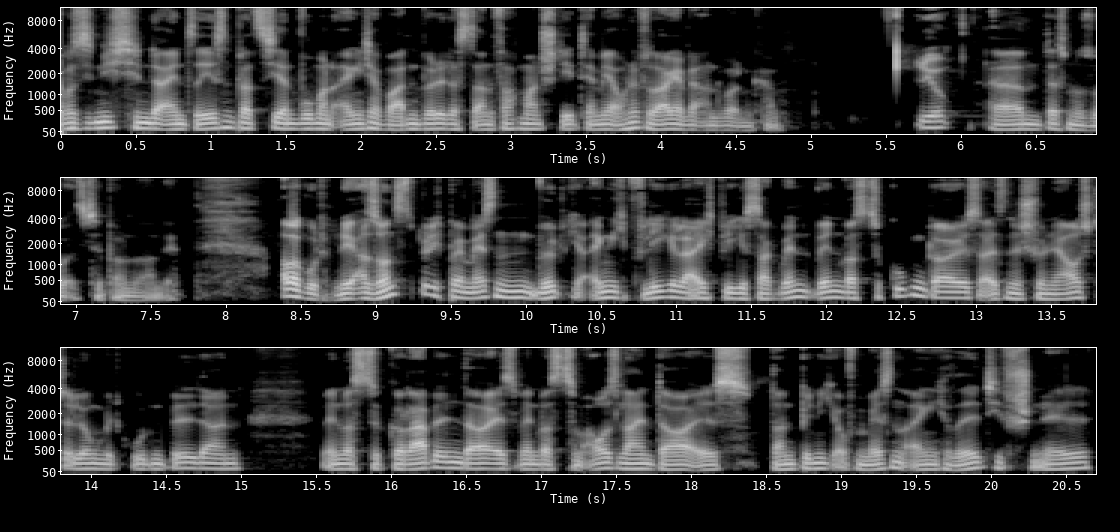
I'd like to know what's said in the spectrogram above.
aber sie nicht hinter einen Dresen platzieren, wo man eigentlich erwarten würde, dass da ein Fachmann steht, der mir auch eine Frage beantworten kann. Jo. Ähm, das nur so als Tipp am Rande. Aber gut, nee, ansonsten bin ich beim Messen wirklich eigentlich pflegeleicht. Wie gesagt, wenn, wenn was zu gucken da ist, als eine schöne Ausstellung mit guten Bildern, wenn was zu grabbeln da ist, wenn was zum Ausleihen da ist, dann bin ich auf Messen eigentlich relativ schnell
